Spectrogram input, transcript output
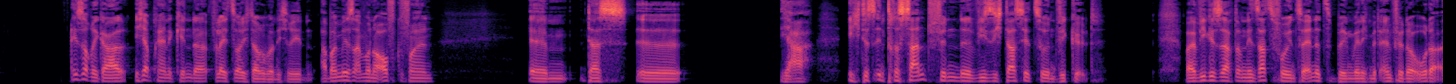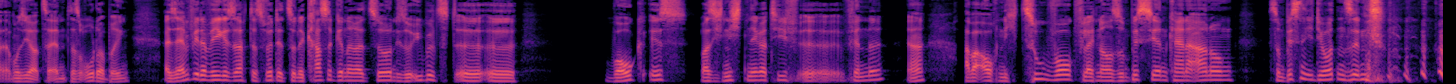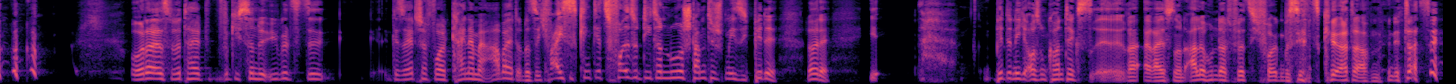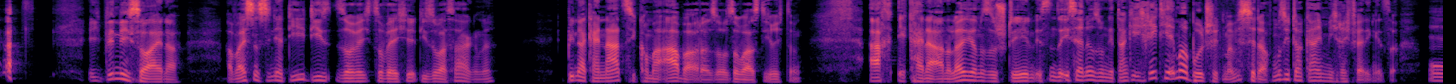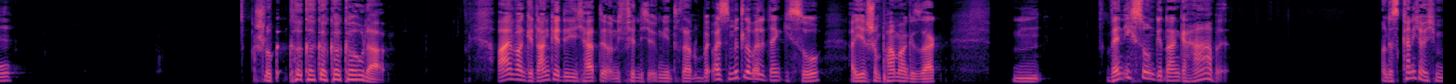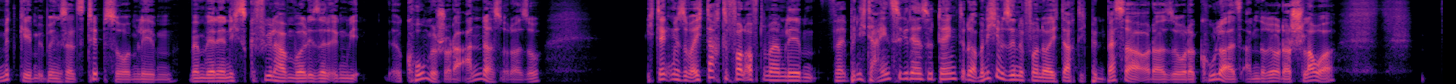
ist auch egal. Ich habe keine Kinder, vielleicht soll ich darüber nicht reden. Aber mir ist einfach nur aufgefallen, ähm, dass äh, ja ich das interessant finde, wie sich das jetzt so entwickelt. Weil, wie gesagt, um den Satz vorhin zu Ende zu bringen, wenn ich mit entweder oder, muss ich auch das oder bringen. Also entweder, wie gesagt, das wird jetzt so eine krasse Generation, die so übelst äh, äh, woke ist, was ich nicht negativ äh, finde, ja, aber auch nicht zu woke, vielleicht noch so ein bisschen, keine Ahnung, so ein bisschen Idioten sind. oder es wird halt wirklich so eine übelste Gesellschaft, wo halt keiner mehr arbeitet oder so. Ich weiß, es klingt jetzt voll so Dieter nur stammtischmäßig. Bitte, Leute, ihr, bitte nicht aus dem Kontext äh, reißen und alle 140 Folgen bis jetzt gehört haben, wenn ihr das hört. Ich bin nicht so einer. Aber meistens sind ja die, die so, so welche, die sowas sagen, ne? Ich bin ja kein Nazi, aber oder so, sowas, die Richtung. Ach, eh, keine Ahnung, lass ich nur so stehen. Ist, ist ja nur so ein Gedanke. Ich rede hier immer Bullshit, man wisst ihr doch. Muss ich doch gar nicht mich rechtfertigen jetzt so. Mhm. Schluck Coca-Cola. War einfach ein Gedanke, den ich hatte und ich finde ich irgendwie interessant. weißt du, mittlerweile denke ich so, habe ich ja schon ein paar Mal gesagt, mh, hm, wenn ich so einen Gedanke habe, und das kann ich euch mitgeben übrigens als Tipp so im Leben, wenn wir ja nicht das Gefühl haben wollt, ihr seid irgendwie äh, komisch oder anders oder so. Ich denke mir so, weil ich dachte voll oft in meinem Leben, bin ich der Einzige, der so denkt, oder aber nicht im Sinne von, weil ich dachte, ich bin besser oder so oder cooler als andere oder schlauer,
